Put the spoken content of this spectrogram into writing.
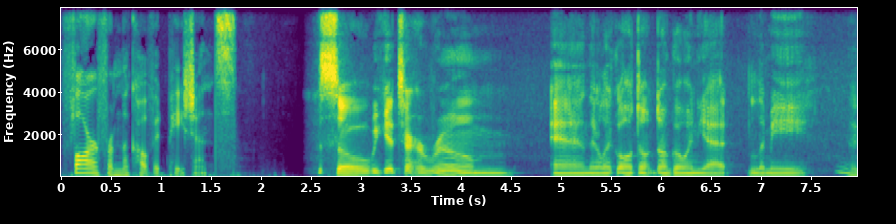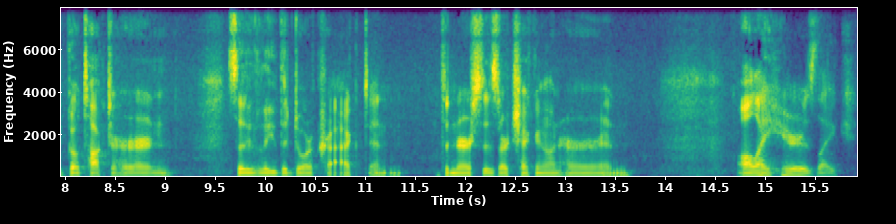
far from the COVID patients. So we get to her room, and they're like, "Oh, don't don't go in yet. Let me go talk to her." And so they leave the door cracked, and the nurses are checking on her, and all I hear is like,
